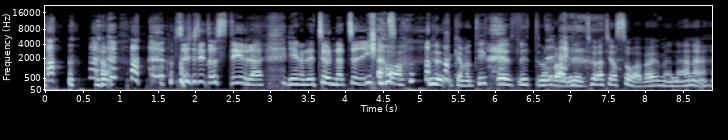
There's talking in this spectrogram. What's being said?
Så du sitter och stirrar genom det tunna tyget. Ja, nu kan man titta ut lite. Man bara, ni tror att jag sover, men nej, nej.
